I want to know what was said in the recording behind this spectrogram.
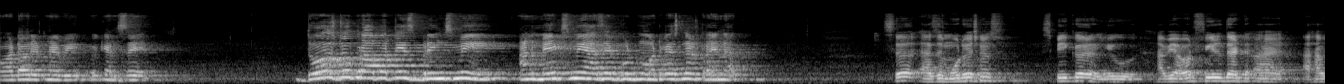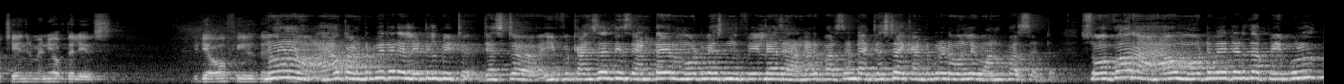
whatever it may be, we can say. Those two properties brings me and makes me as a good motivational trainer. Sir, as a motivational speaker, you have you ever feel that I, I have changed many of the lives? Did you ever feel that? No, no, no. I have contributed a little bit. Just uh, if you consider this entire motivational field as hundred percent, I just I contributed only one percent. So far, I have motivated the people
